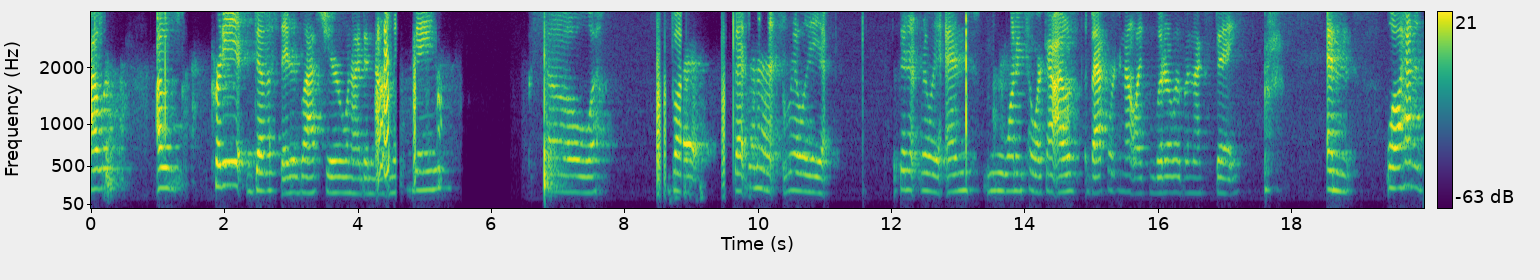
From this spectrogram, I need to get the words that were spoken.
I was I was pretty devastated last year when I did not make the game. So, but that didn't really didn't really end me wanting to work out. I was back working out like literally the next day. and well, I had to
